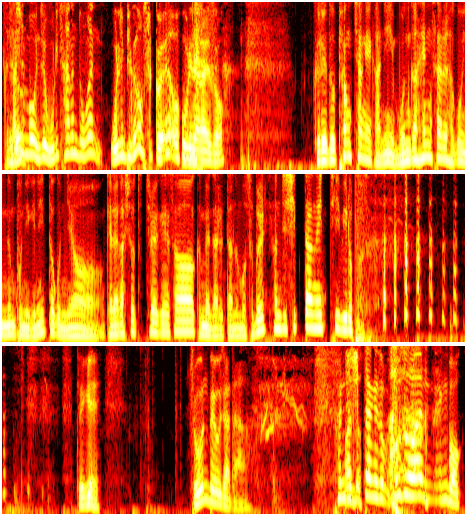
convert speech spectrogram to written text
그래도, 사실 뭐 이제 우리 사는 동안 올림픽은 없을 거예요. 우리나라에서. 그래도 평창에 가니 뭔가 행사를 하고 있는 분위기는 있더군요. 게다가 쇼트트랙에서 금메달을 따는 모습을 현지 식당의 TV로 보 되게 좋은 배우자다. 현지 아, 너- 식당에서 소소한 행복.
